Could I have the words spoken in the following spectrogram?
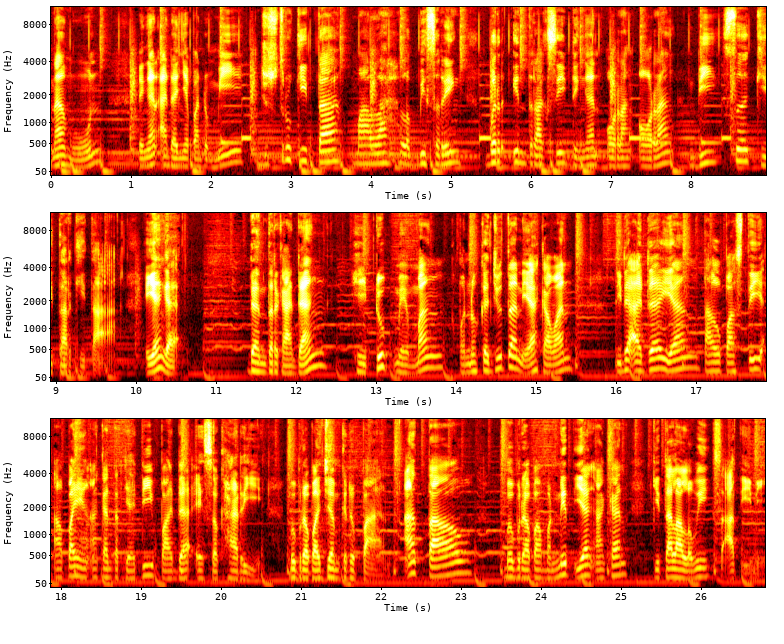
Namun dengan adanya pandemi justru kita malah lebih sering berinteraksi dengan orang-orang di sekitar kita. Iya enggak? Dan terkadang hidup memang penuh kejutan ya kawan. Tidak ada yang tahu pasti apa yang akan terjadi pada esok hari, beberapa jam ke depan, atau beberapa menit yang akan kita lalui saat ini.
